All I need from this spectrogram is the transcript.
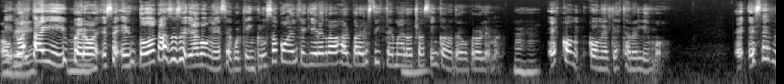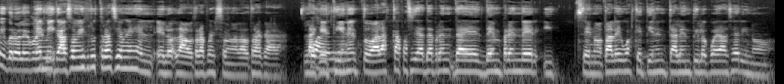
Ok. No está ahí, pero ese, en todo caso sería con ese, porque incluso con el que quiere trabajar para el sistema del 8 a 5 no tengo problema. Es con, con el que está en el limbo. E- ese es mi problema. En aquí. mi caso, mi frustración es el, el- la otra persona, la otra cara. La que tiene todas las capacidades de, de, de emprender y se nota leguas que tiene el talento y lo puede hacer y no.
